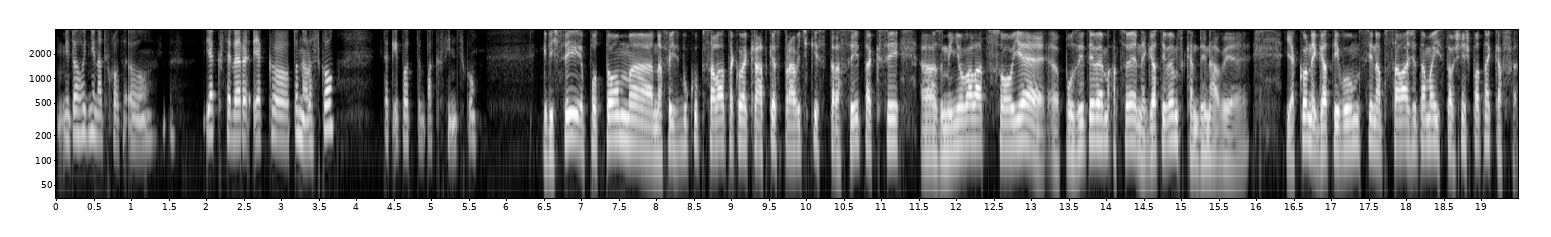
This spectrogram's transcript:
mě to hodně nadchlo. Eh, jak sever, jak to Norsko, tak i pod pak Finsko. Když si potom eh, na Facebooku psala takové krátké zprávičky z trasy, tak si uh, zmiňovala, co je eh, pozitivem a co je negativem Skandinávie. Jako negativum si napsala, že tam mají strašně špatné kafe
